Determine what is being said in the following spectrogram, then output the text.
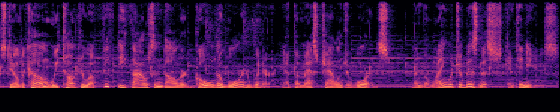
Still to come, we talk to a $50,000 Gold Award winner at the MassChallenge Awards when the Language of Business continues.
